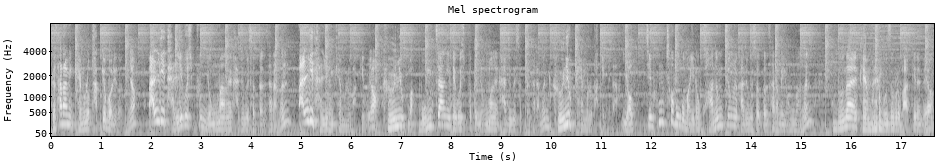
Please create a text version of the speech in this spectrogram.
그 사람이 괴물로 바뀌어 버리거든요. 빨리 달리고 싶은 욕망을 가지고 있었던 사람은 빨리 달리는 괴물로 바뀌고요. 근육 막 몸짱이 되고 싶었던 욕망을 가지고 있었던 사람은 근육 괴물로 바뀝니다. 옆집 훔쳐보고 막 이런 관음증을 가지고 있었던 사람의 욕망은 눈알 괴물의 모습으로 바뀌는데요.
